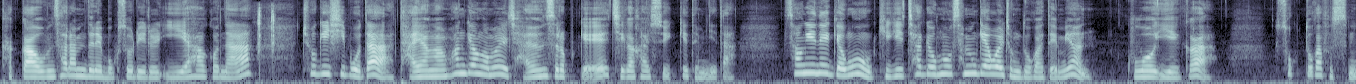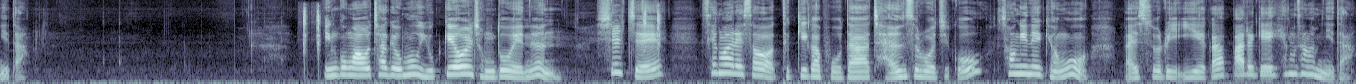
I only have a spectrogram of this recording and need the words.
가까운 사람들의 목소리를 이해하거나 초기 시보다 다양한 환경음을 자연스럽게 지각할 수 있게 됩니다. 성인의 경우 기기 착용 후 3개월 정도가 되면 구어 이해가 속도가 붙습니다. 인공화호 착용 후 6개월 정도에는 실제 생활에서 듣기가 보다 자연스러워지고 성인의 경우 말소리 이해가 빠르게 향상합니다.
